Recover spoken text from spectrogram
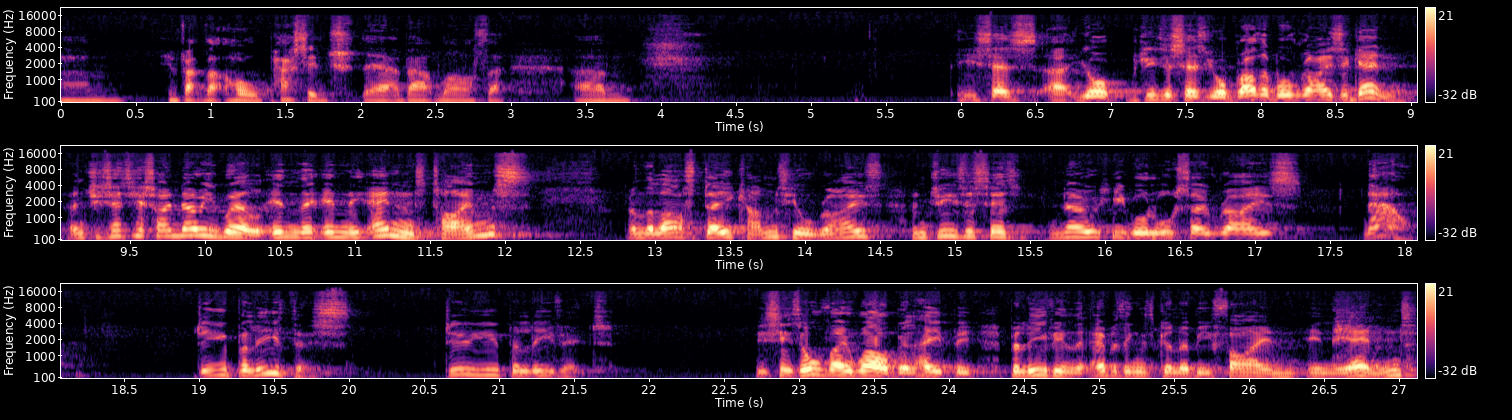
Um, in fact, that whole passage there about Martha. Um, he says, uh, your, Jesus says, Your brother will rise again. And she says, Yes, I know he will. In the, in the end times, when the last day comes, he'll rise. And Jesus says, No, he will also rise now. Do you believe this? Do you believe it? You see, it's all very well believing that everything's going to be fine in the end,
